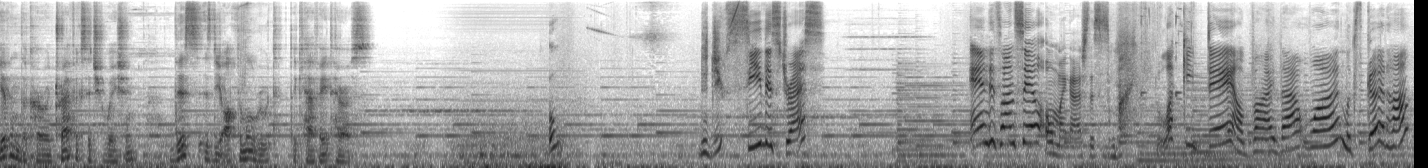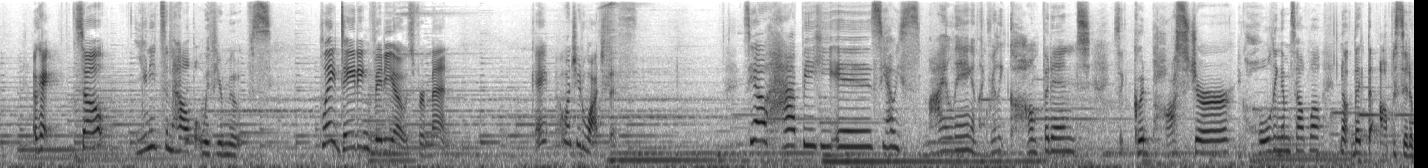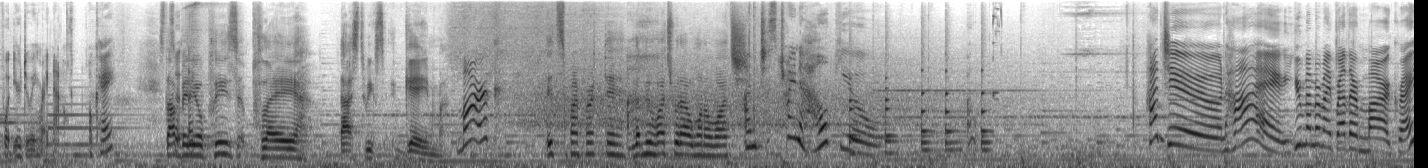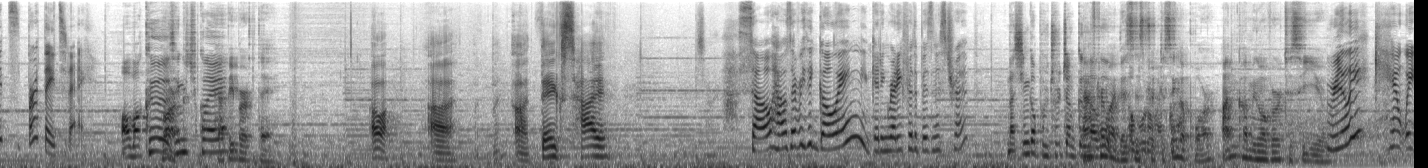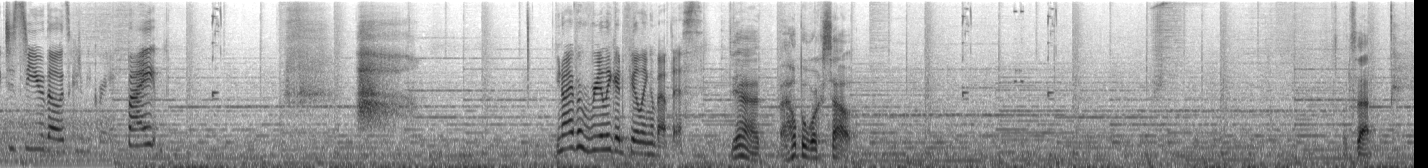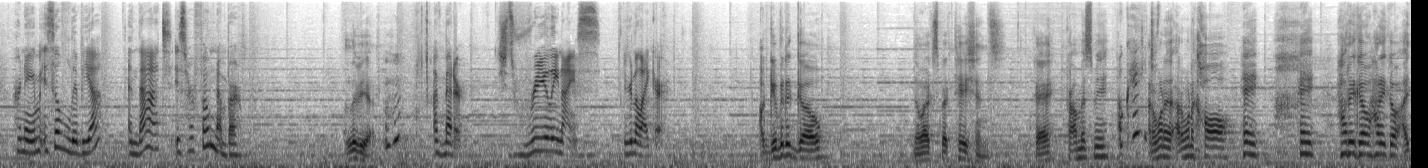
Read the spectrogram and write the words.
Given the current traffic situation, this is the optimal route to Cafe Terrace. Oh. Did you see this dress? And it's on sale. Oh my gosh, this is my lucky day. I'll buy that one. Looks good, huh? Okay, so you need some help with your moves. Play dating videos for men. Okay, I want you to watch this. See how happy he is? See how he's smiling and like really confident? He's like good posture, like holding himself well. No, like the opposite of what you're doing right now, okay? Stop So, video, uh, please play last week's game. Mark, It's my birthday. Let me watch what I want to watch. I'm just trying to help you. Oh. Hi, June. Hi. You remember my brother Mark, right? It's his birthday today. 어 마크 Mark, 생일 축하해. Happy birthday. Oh, uh, uh, thanks. Hi. So, how's everything going? You getting ready for the business trip? 나 싱가포르 출장 끝나고 After my 너 business 보러 trip 갈 to 거야. Singapore, I'm coming over to see you. Really? Can't wait to see you though. It's gonna be great. Bye. You know, I have a really good feeling about this. Yeah, I hope it works out. What's that? Her name is Olivia, and that is her phone number. Olivia. Mm-hmm. I've met her. She's really nice. You're gonna like her. I'll give it a go. No expectations. Okay? Promise me? Okay. I don't want to. I don't want to call. Hey, hey, how'd it go? How'd it go? I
